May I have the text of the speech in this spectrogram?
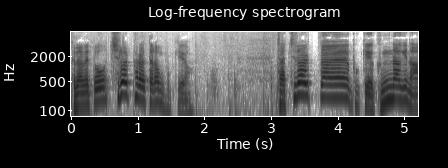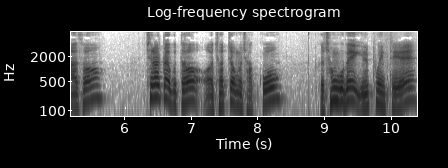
그 다음에 또 7월, 8월 달 한번 볼게요. 자, 7월 달 볼게요. 급락이 나와서 7월 달부터 어, 저점을 잡고 1901포인트에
